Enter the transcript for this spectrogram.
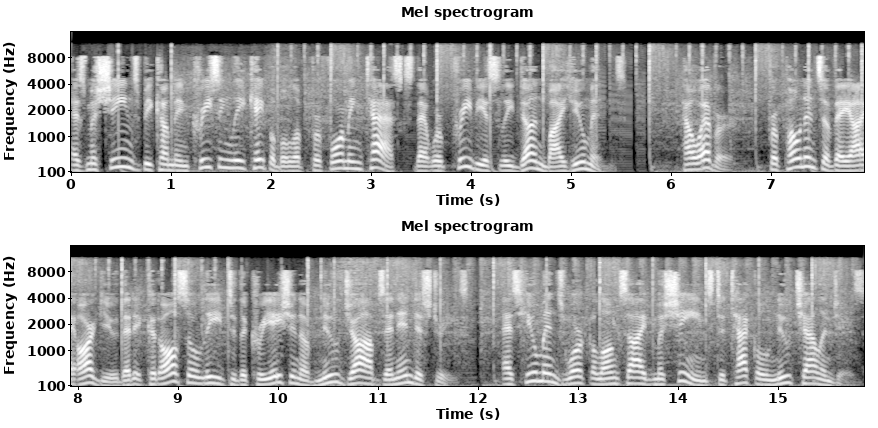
as machines become increasingly capable of performing tasks that were previously done by humans. However, proponents of AI argue that it could also lead to the creation of new jobs and industries, as humans work alongside machines to tackle new challenges.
